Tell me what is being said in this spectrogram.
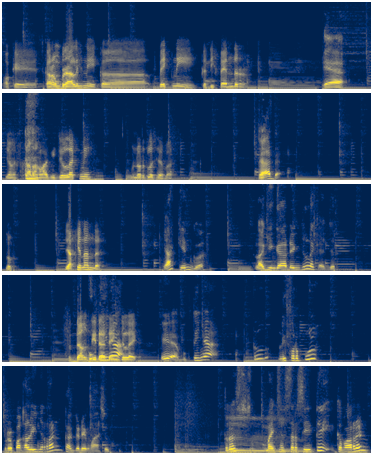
Oke, sekarang beralih nih ke back nih, ke defender. ya Yang sekarang lagi jelek nih. Menurut lu siapa? nggak ada Yakin Anda? yakin gue lagi nggak ada yang jelek aja Sedang Buktinya- tidak ada yang jelek. iya buktinya tuh Liverpool berapa kali nyerang kagak ada yang masuk terus Hmm. Manchester City kemarin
